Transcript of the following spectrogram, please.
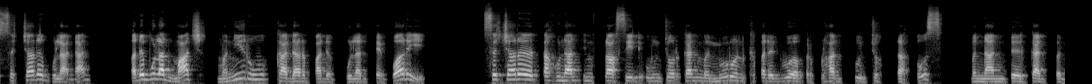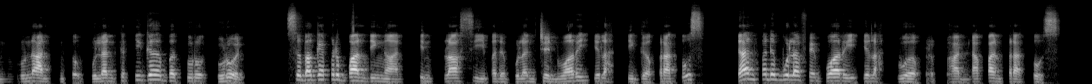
secara bulanan pada bulan Mac meniru kadar pada bulan Februari. Secara tahunan inflasi diunjurkan menurun kepada 2.7% menandakan penurunan untuk bulan ketiga berturut-turut. Sebagai perbandingan, inflasi pada bulan Januari ialah 3% dan pada bulan Februari ialah 2.8%.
